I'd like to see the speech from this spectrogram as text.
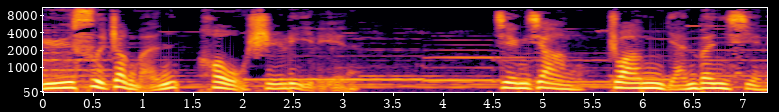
于寺正门后师莅临，景象庄严温馨。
